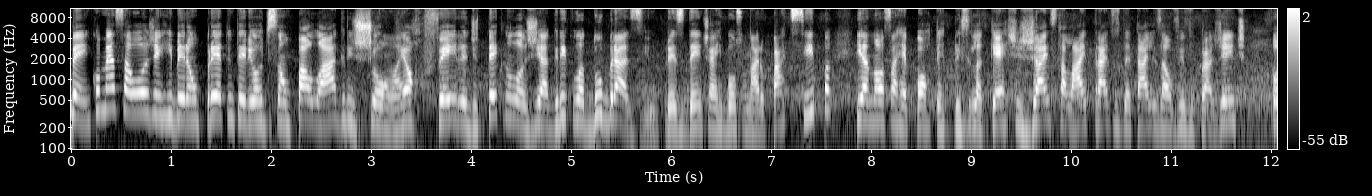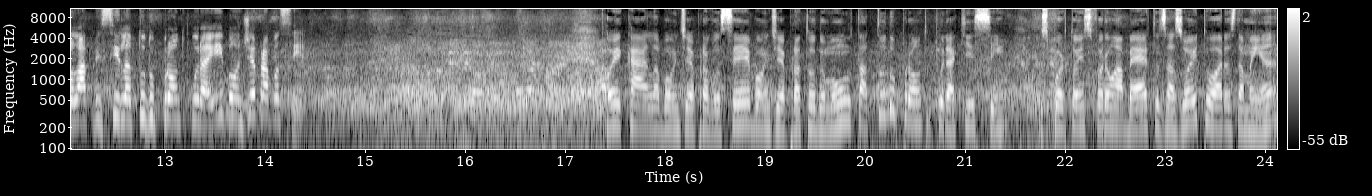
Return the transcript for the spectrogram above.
Bem, começa hoje em Ribeirão Preto, interior de São Paulo, a AgriShow, a maior feira de tecnologia agrícola do Brasil. O presidente Jair Bolsonaro participa e a nossa repórter Priscila Kerst já está lá e traz os detalhes ao vivo para a gente. Olá, Priscila, tudo pronto por aí? Bom dia para você. Oi, Carla, bom dia para você, bom dia para todo mundo. Tá tudo pronto por aqui, sim. Os portões foram abertos às 8 horas da manhã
